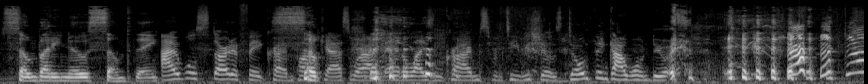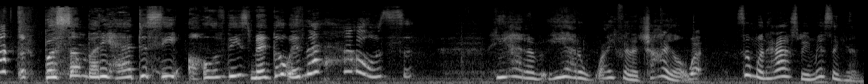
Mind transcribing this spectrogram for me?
somebody knows something. I will start a fake crime So- podcast where I'm analyzing crimes from TV shows. Don't think I won't do it. But somebody had to see all of these men go in the house. he had a he had a wife and a child. What? Someone has to be missing him.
